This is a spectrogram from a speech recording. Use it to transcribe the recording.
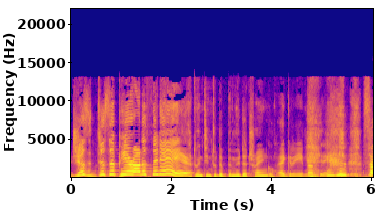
just disappear out of thin air? It went into the Bermuda Triangle. Agreed, no I'm kidding. so,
